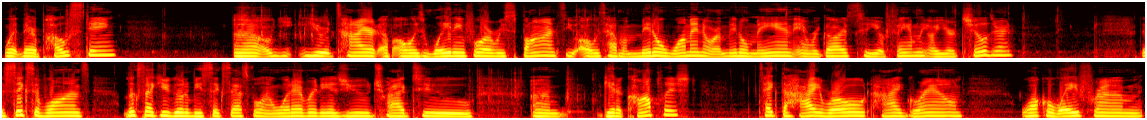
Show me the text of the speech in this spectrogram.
what they're posting. Uh, you're tired of always waiting for a response. You always have a middle woman or a middle man in regards to your family or your children. The Six of Wands looks like you're going to be successful in whatever it is you try to um, get accomplished. Take the high road, high ground. Walk away from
